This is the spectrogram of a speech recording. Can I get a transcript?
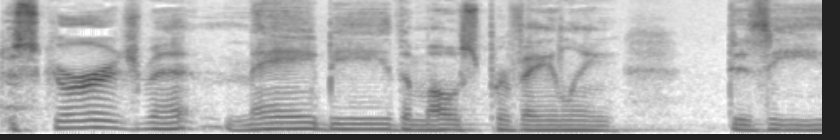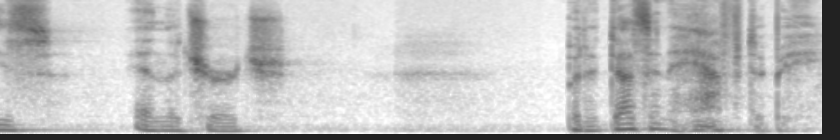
discouragement may be the most prevailing disease in the church, but it doesn't have to be.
